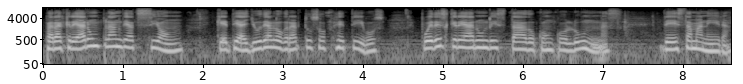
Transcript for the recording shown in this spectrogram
Para crear un plan de acción que te ayude a lograr tus objetivos, puedes crear un listado con columnas de esta manera.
